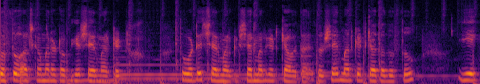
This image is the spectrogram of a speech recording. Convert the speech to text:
दोस्तों, आज का हमारा टॉपिक है शेयर मार्केट तो what is share market share market क्या होता है? तो शेयर मार्केट क्या होता है दोस्तों? ये एक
